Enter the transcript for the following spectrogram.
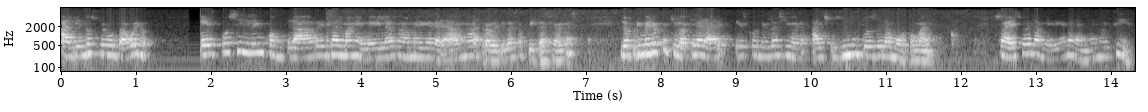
alguien nos preguntaba, bueno, ¿es posible encontrar esa alma gemela, esa media naranja a través de las aplicaciones? Lo primero que quiero aclarar es con relación a esos mitos del amor romántico. O sea, eso de la media naranja no existe.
